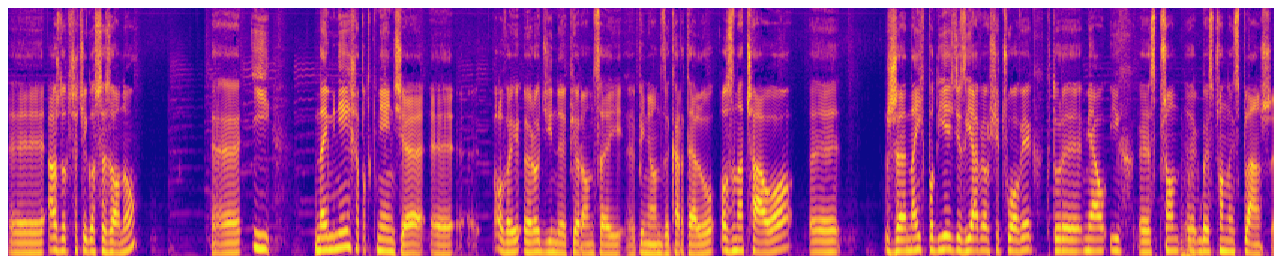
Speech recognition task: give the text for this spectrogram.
y, aż do trzeciego sezonu. Y, I najmniejsze potknięcie y, owej rodziny piorącej pieniądze kartelu oznaczało, y, że na ich podjeździe zjawiał się człowiek, który miał ich sprząt- Mhm. jakby sprzątnąć z planszy.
